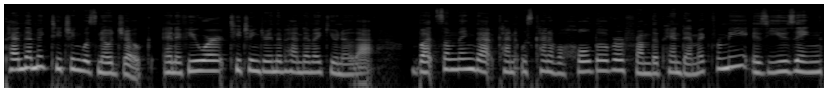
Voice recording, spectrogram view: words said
pandemic teaching was no joke. And if you were teaching during the pandemic, you know that. But something that kind of was kind of a holdover from the pandemic for me is using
